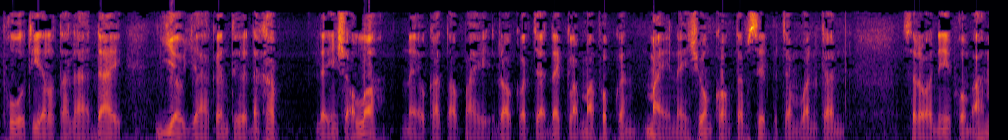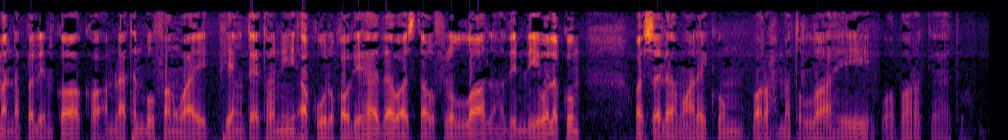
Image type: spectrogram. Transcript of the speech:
ผู้ที่อัลลอฮฺตาลาได้เยียวยากันเถิดนะครับ และอินชาอัลลอฮ์ในโอกาสต่อไป เราก็จะได้กลับมาพบกันใหม่ในช่วงของตัฟซีรประจำวันกันสำหรับวันนี้ผมอัลมัดนับเปลินก็ขออำลาท่านผู้ฟังไว้เพียงแต่เท่านี้أقول قولي هذا وأستغفر الله العظيم لي ولكم والسلام عليكمวะราะห์มะตุลลอฮิวะบะเราะกาตุฮ์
